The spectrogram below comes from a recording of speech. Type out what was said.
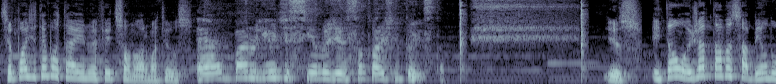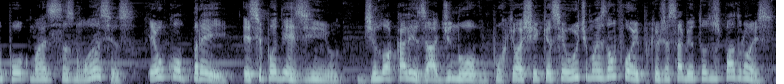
Você pode até botar aí no efeito sonoro, Matheus. É um barulhinho de sino de Santuário Shintoísta. Isso. Então eu já tava sabendo um pouco mais dessas nuances. Eu comprei esse poderzinho de localizar de novo, porque eu achei que ia ser útil, mas não foi, porque eu já sabia todos os padrões.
